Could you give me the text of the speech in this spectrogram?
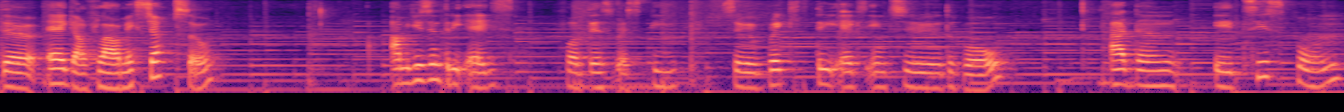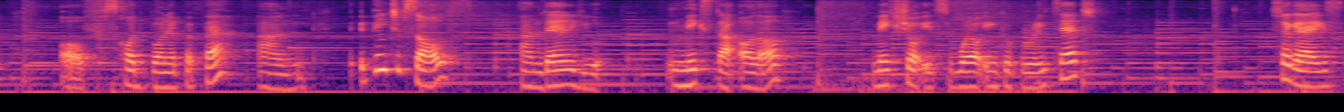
the egg and flour mixture. So I'm using three eggs for this recipe. So we break three eggs into the bowl. Add then a teaspoon of scotch bonnet pepper and a pinch of salt and then you mix that all up. Make sure it's well incorporated. So guys,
